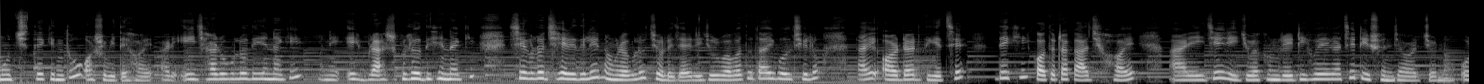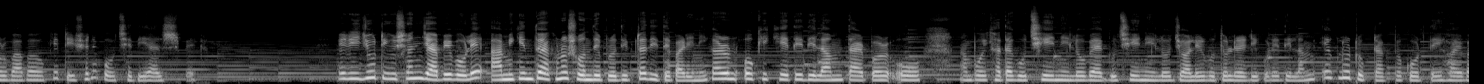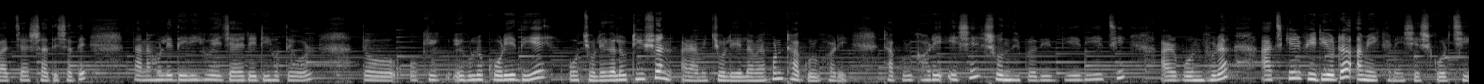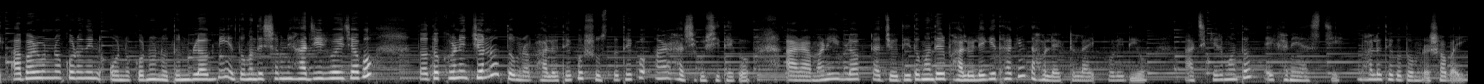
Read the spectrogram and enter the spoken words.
মুছতে কিন্তু অসুবিধে হয়। আর এই ঝাড়ুগুলো দিয়ে নাকি মানে এই ব্রাশগুলো দিয়ে নাকি সেগুলো ঝেড়ে দিলে নোংরাগুলো চলে যায়। রিজুর বাবা তো তাই বলছিল, তাই অর্ডার দিয়েছে। দেখি কতটা কাজ হয়। আর এই যে রিজু এখন রেডি হয়ে গেছে টিউশন যাওয়ার জন্য। ওর বাবা ওকে টিউশনে পৌঁছে দিয়ে আসবে। রিজু টিউশন যাবে বলে আমি কিন্তু এখনও সন্ধে প্রদীপটা দিতে পারিনি। কারণ ওকে খেতে দিলাম, তারপর ও বই খাতা গুছিয়ে নিল, ব্যাগ গুছিয়ে নিল, জলের বোতল রেডি করে দিলাম। এগুলো টুকটাক তো করতেই হয় বাচ্চার সাথে সাথে। তা না হলে দেরি হয়ে যায় রেডি হতে ওর। তো ওকে এগুলো করে দিয়ে ও চলে গেল টিউশন আর আমি চলে এলাম এখন ঠাকুর ঘরে। ঠাকুর ঘরে এসে সন্ধে প্রদীপ দিয়ে দিয়েছি। আর বন্ধুরা, আজকের ভিডিওটা আমি এখানেই শেষ করছি। আবার অন্য কোনো দিন, অন্য কোনো নতুন ব্লগ নিয়ে তোমাদের সামনে হাজির হয়ে যাব। ততক্ষণের জন্য তোমরা ভালো থেকো, সুস্থ থেকো আর হাসি খুশি থেকো। আর আমার এই ব্লগটা যদি তোমাদের ভালো লেগে থাকে তাহলে একটা লাইক করে দিও। আজকের মতো এখানে আসছি। ভালো থেকো তোমরা সবাই।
